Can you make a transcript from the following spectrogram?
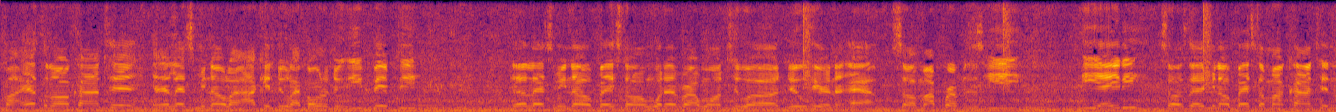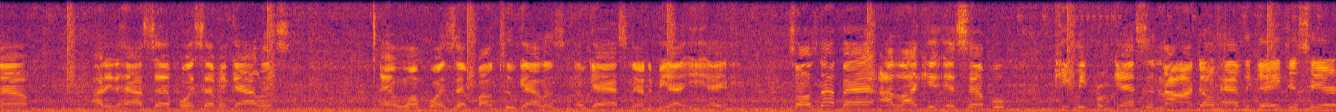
my ethanol content, and it lets me know like I can do like if I want to do E50, it lets me know based on whatever I want to uh, do here in the app. So my preference is E E80, so it's letting me know based on my content now, I need to have 7.7 gallons and 1.7, about two gallons of gas in there to be at E80. So it's not bad, I like it, it's simple. Keep me from guessing. Now I don't have the gauges here.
